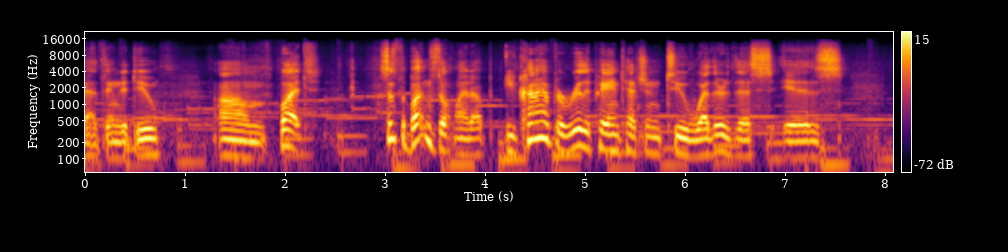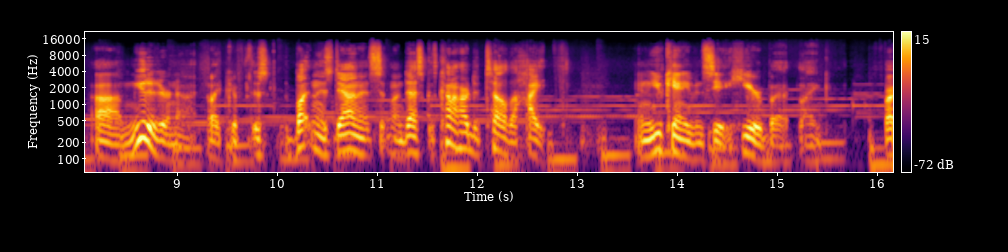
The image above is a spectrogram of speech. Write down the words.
bad thing to do. Um, but since the buttons don't light up, you kind of have to really pay attention to whether this is uh, muted or not. Like if this button is down and it's sitting on the desk, it's kind of hard to tell the height. And you can't even see it here, but like if I,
